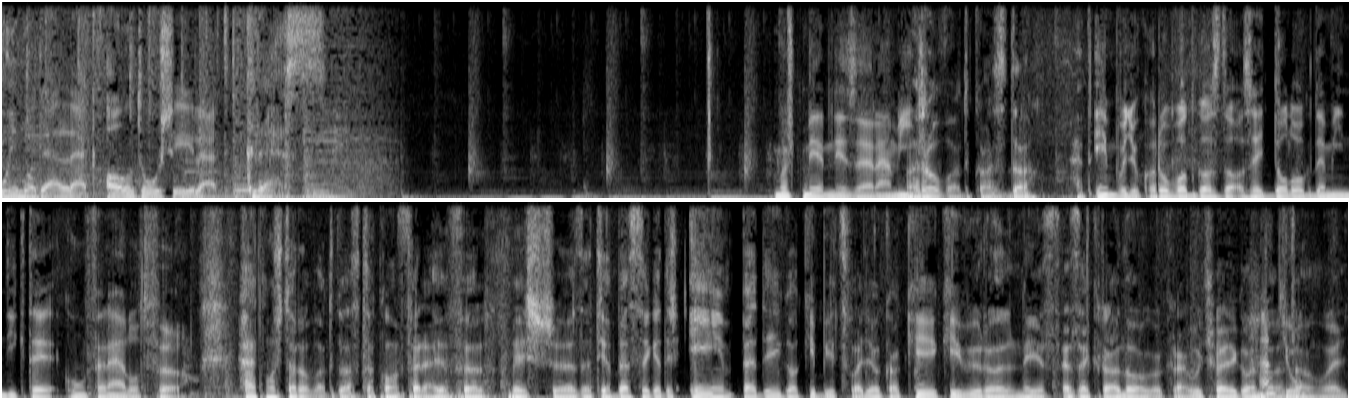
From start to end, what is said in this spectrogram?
új modellek, autós élet. Kressz. Most miért nézel rám így? A rovatgazda. Hát én vagyok a rovatgazda, az egy dolog, de mindig te konferálod föl. Hát most a rovatgazda konferálja föl, és vezeti a beszélgetést. Én pedig a kibic vagyok, aki kívülről néz ezekre a dolgokra, úgyhogy gondoltam, hát hogy...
